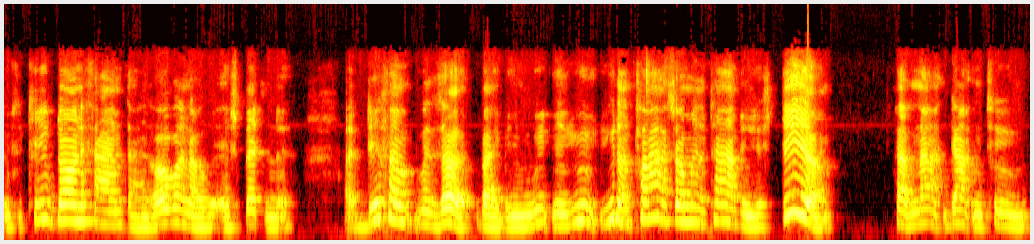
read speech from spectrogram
if you keep doing the same thing over and over, expecting a, a different result, baby, and, we, and you you done tried so many times and you still have not gotten to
